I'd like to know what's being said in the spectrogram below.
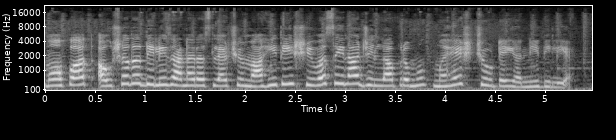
मोफत औषधं दिली जाणार असल्याची माहिती शिवसेना जिल्हाप्रमुख महेश चिवटे यांनी दिली आहे.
